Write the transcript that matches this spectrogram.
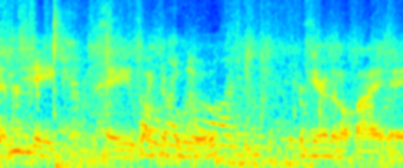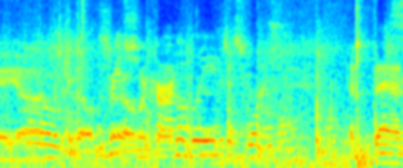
and take a white Oh and a blue God. from here, and then I'll buy a uh, development, Rich, development card, probably just one. and then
